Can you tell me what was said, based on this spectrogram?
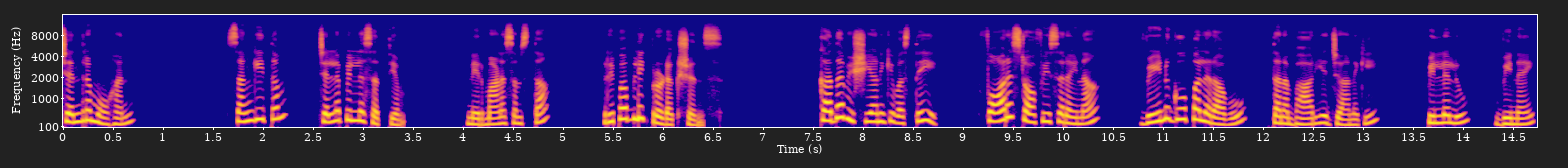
చంద్రమోహన్ సంగీతం చెల్లపిల్ల సత్యం నిర్మాణ సంస్థ రిపబ్లిక్ ప్రొడక్షన్స్. కథ విషయానికి వస్తే ఫారెస్ట్ ఆఫీసర్ అయిన వేణుగోపాలరావు తన భార్య జానకి పిల్లలు వినయ్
